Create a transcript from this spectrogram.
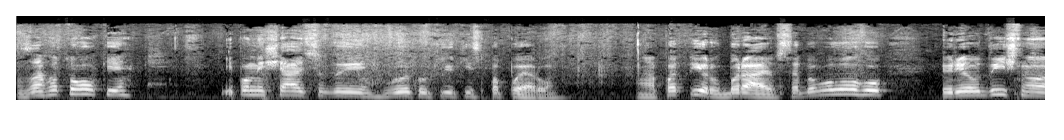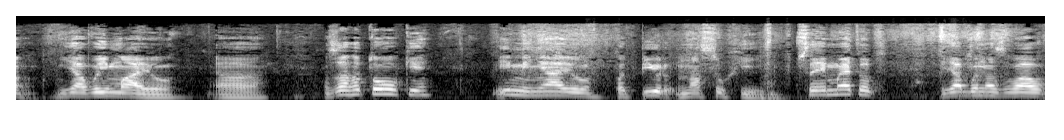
заготовки і поміщаю сюди велику кількість паперу. Папір вбирає в себе вологу. Періодично я виймаю е, заготовки і міняю папір на сухий. Цей метод я би назвав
